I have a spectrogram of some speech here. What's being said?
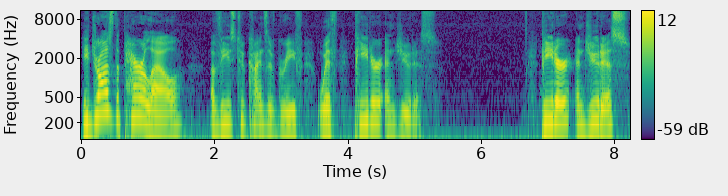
He draws the parallel of these two kinds of grief with Peter and Judas. Peter and Judas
